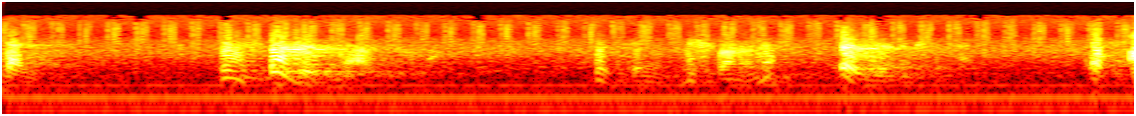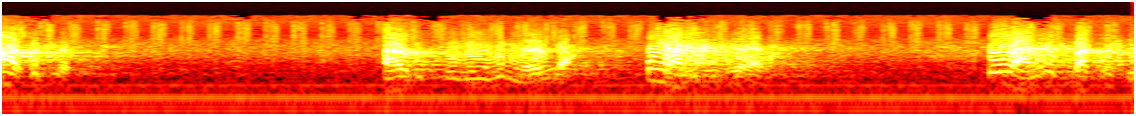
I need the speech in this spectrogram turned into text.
Gel. Demiş öldürdün ya. Bu senin düşmanını öldürdüm şimdi. Hep artık yok. Artık sizin bilmiyorum da uyanmış sırada. Uyanmış bakmış ki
